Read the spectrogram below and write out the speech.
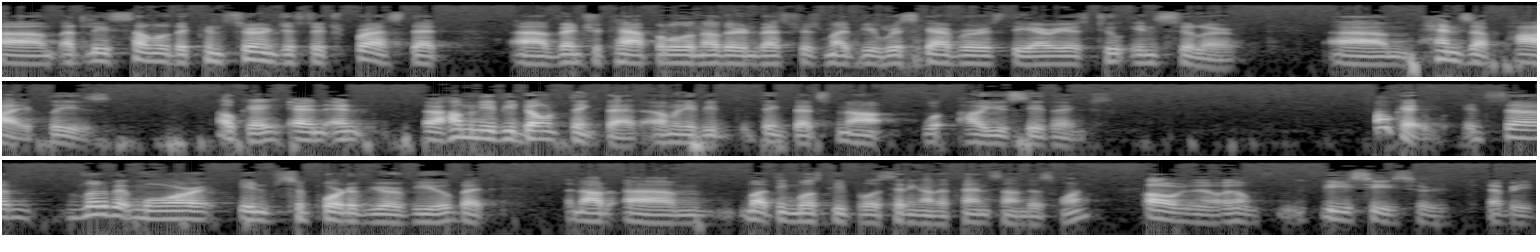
um, at least some of the concern just expressed that uh, venture capital and other investors might be risk averse, the area is too insular. Um, hands up high, please. Okay, and, and uh, how many of you don't think that? How many of you think that's not wh- how you see things? Okay, it's um, a little bit more in support of your view, but not, um, I think most people are sitting on the fence on this one. Oh, no, no. VCs are, I mean,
